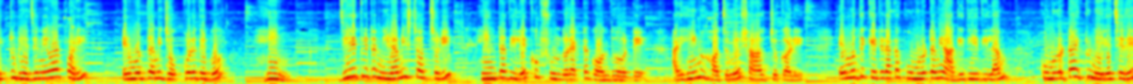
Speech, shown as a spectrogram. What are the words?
একটু ভেজে নেওয়ার পরই এর মধ্যে আমি যোগ করে দেব হিং। যেহেতু এটা নিরামিষ চচ্চড়ি, হিংটা দিলে খুব সুন্দর একটা গন্ধ ওঠে আর হিম হজমেও সাহায্য করে। এর মধ্যে কেটে রাখা কুমড়োটা আমি আগে দিয়ে দিলাম। কুমড়োটা একটু নেড়ে চেড়ে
